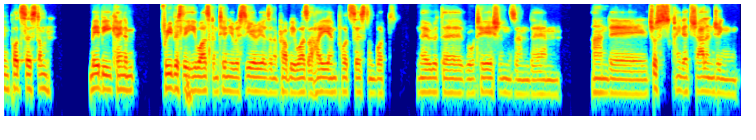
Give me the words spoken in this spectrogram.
input system. Maybe kind of previously he was continuous cereals and it probably was a high input system, but now with the rotations and um, and uh, just kind of challenging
